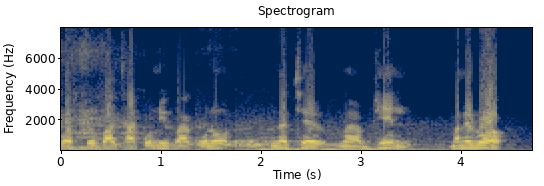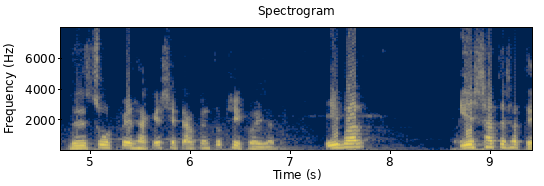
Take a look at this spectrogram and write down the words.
কষ্ট বা ঝাঁকুনি বা কোনো হচ্ছে ভেন মানে রক যদি চোট পেয়ে থাকে, সেটাও কিন্তু ঠিক হয়ে যাবে। এইবার এর সাথে সাথে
